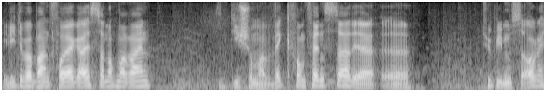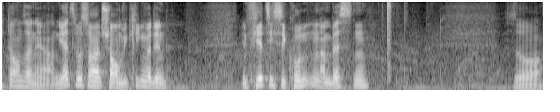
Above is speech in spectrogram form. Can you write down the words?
Elite-Barbaren Feuergeister nochmal rein. Sind die schon mal weg vom Fenster? Der äh, Typi müsste auch gleich down sein. Ja, und jetzt müssen wir halt schauen, wie kriegen wir den in 40 Sekunden am besten. So.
